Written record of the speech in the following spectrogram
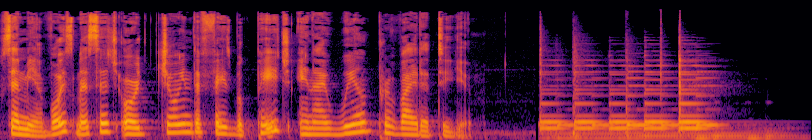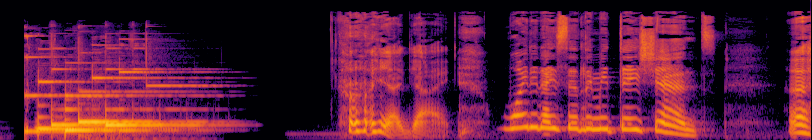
send me a voice message, or join the Facebook page and I will provide it to you. ay, ay. Why did I set limitations? Ugh,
